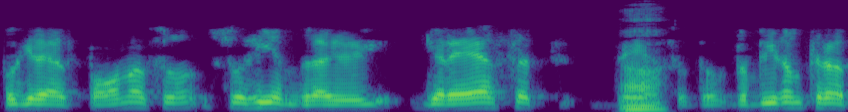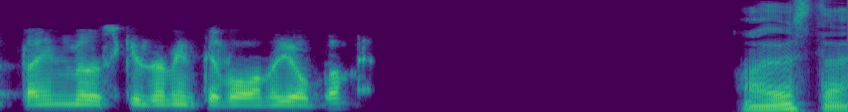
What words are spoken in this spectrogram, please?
på gräsbanan så, så hindrar ju gräset det. Ja. Så då, då, blir de trötta i en muskel de inte är vana att jobba med. Ja, just det.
